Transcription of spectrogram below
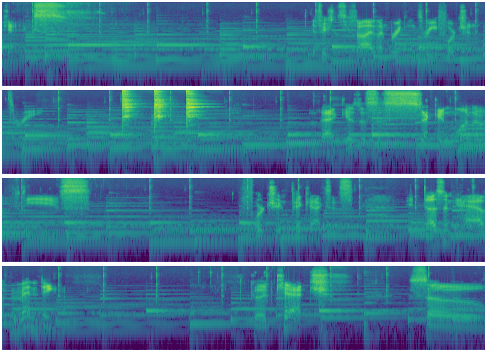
Pickaxe. Efficiency 5 Unbreaking 3, Fortune 3. That gives us a second one of these Fortune pickaxes. It doesn't have mending. Good catch. So,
